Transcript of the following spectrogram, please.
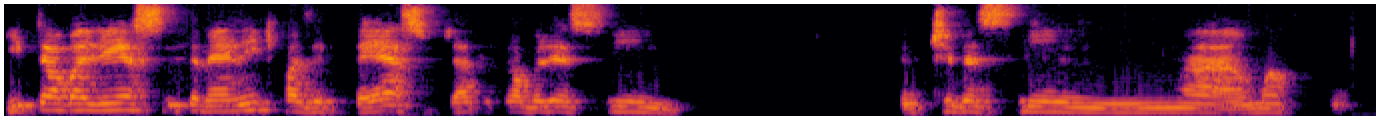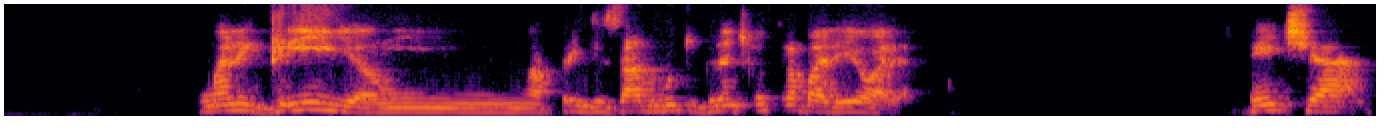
E trabalhei assim também, além de fazer peças, já que eu trabalhei assim, eu tive assim uma, uma, uma alegria, um, aprendizado muito grande que eu trabalhei, olha, teatro,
